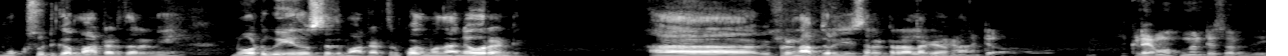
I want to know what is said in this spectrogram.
ముక్కు సూటిగా మాట్లాడతారని నోటుకు ఏది వస్తుంది మాట్లాడతారు కొంతమంది అనేవారండి. ఎప్పుడైనా అబ్జర్వ్ చేశారంటారా అలాగా అంటే ఇక్కడ ఏమవుతుందంటే సార్ అది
